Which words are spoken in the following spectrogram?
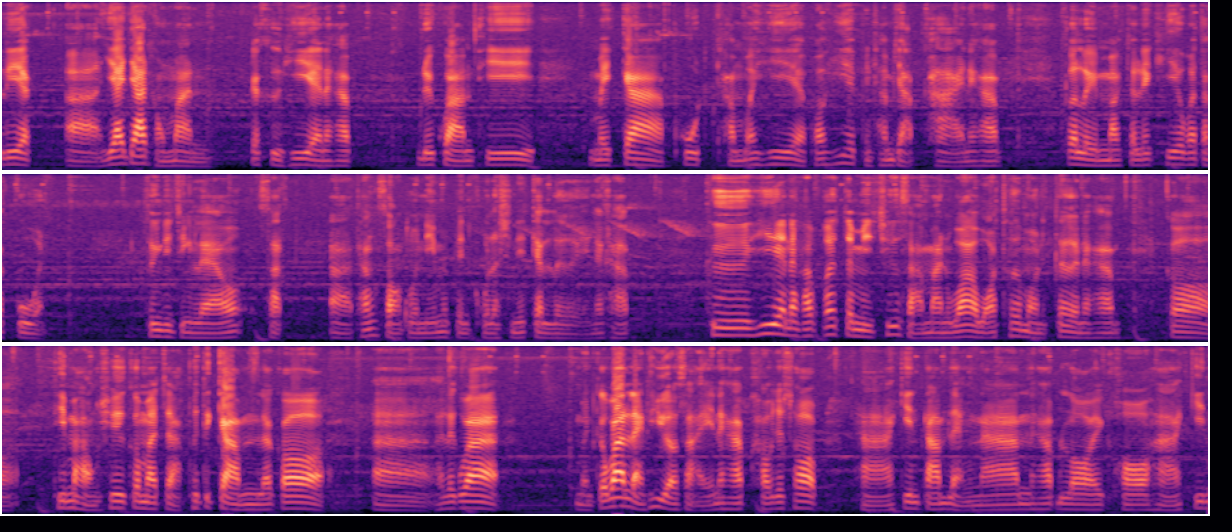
เรียก ญาติญาติของมันก็คือเฮียนะครับ ด้วยความที่ไม่กล้าพูดคำว่าเฮียเพราะเฮียเป็นคำหยาบคายนะครับ ก็เลยมักจะเรียกเฮียว่าตะกวด ซึ่งจริงๆ แล้วสัตว์ทั้งสองตัวนี้มันเป็นคนละชนิดกันเลยนะครับ คือเฮียนะครับก็จะมีชื่อสามัญว่า water monitor นะครับ ก็ที่มาของชื่อก็มาจากพฤติกรรม แล้วก็เขาเรียกว่าเหมือนกับว่าแหล่งที่อยู่อาศัยนะครับ เขาจะชอบหากินตามแหล่งน้ำนะครับลอยคอหากิน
